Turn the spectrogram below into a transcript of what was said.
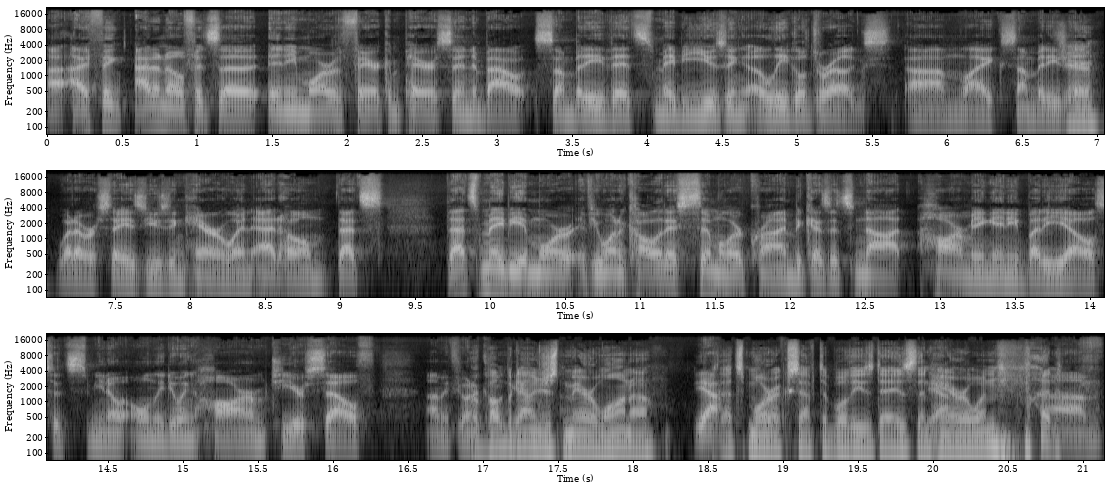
I think I don't know if it's a any more of a fair comparison about somebody that's maybe using illegal drugs, um, like somebody sure. that whatever say is using heroin at home. That's that's maybe a more if you want to call it a similar crime because it's not harming anybody else. It's you know only doing harm to yourself. Um, if you want or to bump it down, just marijuana. Yeah, that's more acceptable these days than yeah. heroin. um,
